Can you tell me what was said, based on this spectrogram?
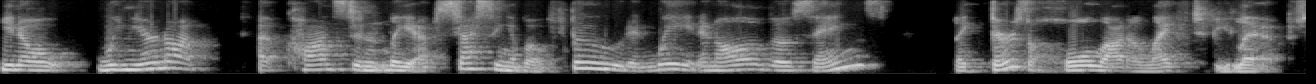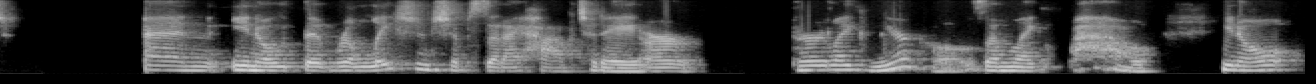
you know, when you're not Uh, constantly obsessing about food and weight and all of those things, like there's a whole lot of life to be lived. And, you know, the relationships that I have today are, they're like miracles. I'm like, wow, you know,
